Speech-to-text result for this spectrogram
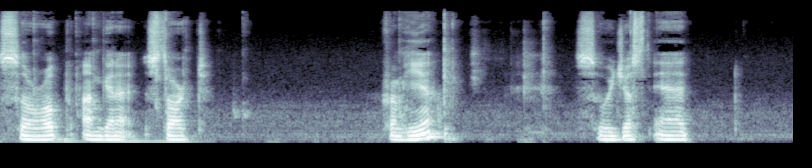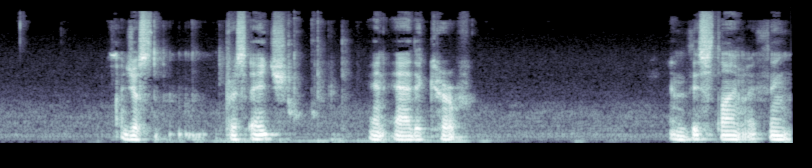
So up I'm gonna start from here. So we just add just press H and add a curve and this time I think.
